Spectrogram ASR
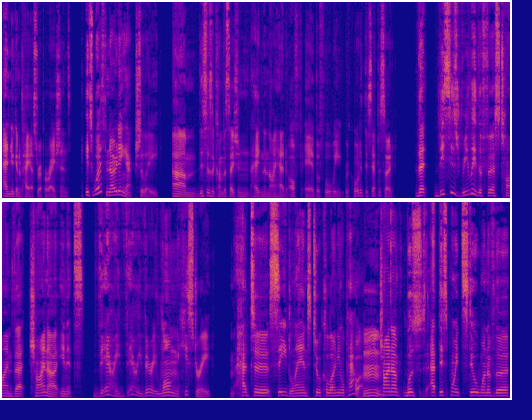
and you're going to pay us reparations." It's worth noting, actually. Um, this is a conversation Hayden and I had off air before we recorded this episode. That this is really the first time that China, in its very, very, very long history had to cede land to a colonial power. Mm. China was at this point still one of the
